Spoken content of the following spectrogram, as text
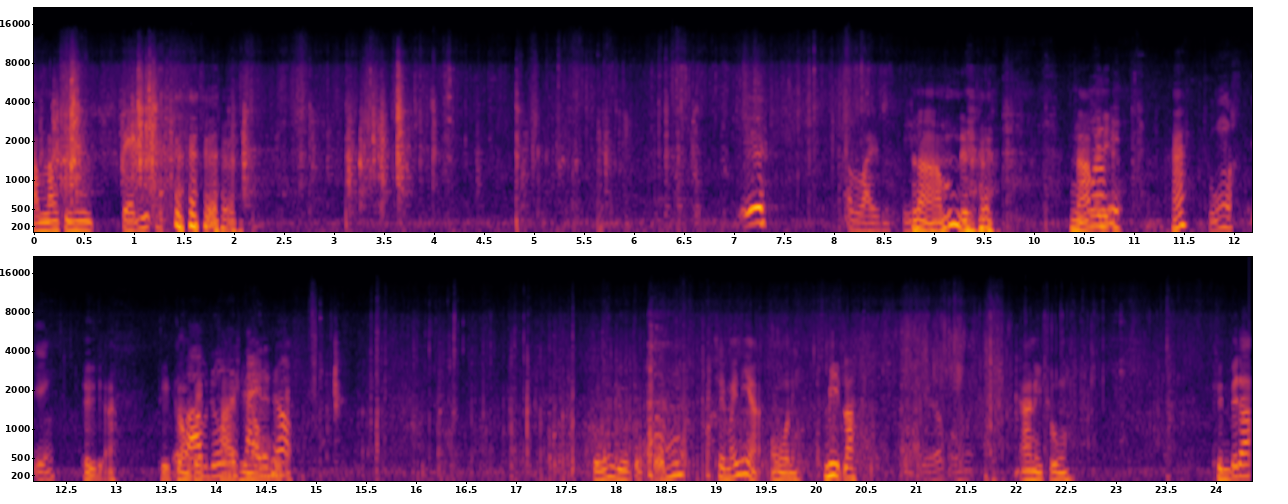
ลำลังจริงแตกอีก เอ๊ะอะไรมันติดหนามเด้อหนามไอ้นี่ถุงเหรอเอง เอออะถือกล้องเดี๋ไปยวพาไปดูถ่ายพี่น้องใกล้ๆเลยดูเนาะกันถุงอยู่กับผมใช่ไหมเนี่ย โอ้นี่มีดละเดี๋ยวผมอ่านี่ถุงขึ้นไปได้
